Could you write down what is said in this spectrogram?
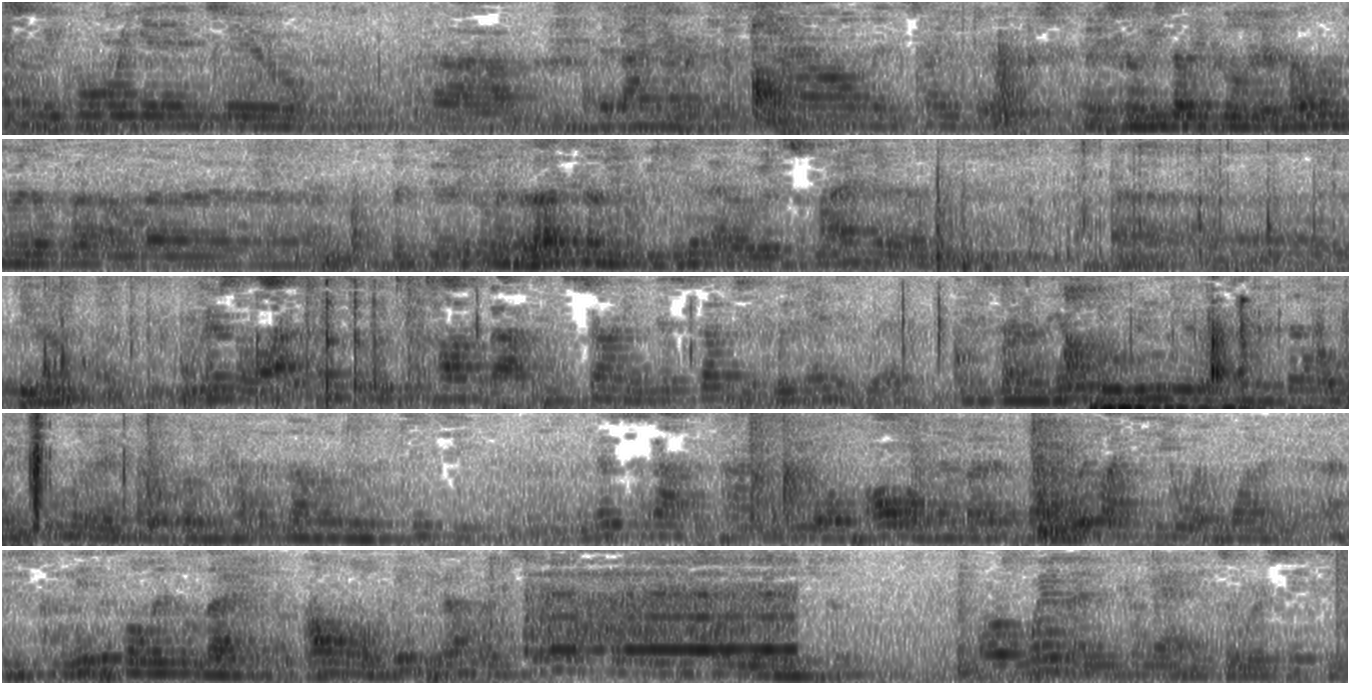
before we get into uh, the dynamics of sound and string theory. Er is nog iets dat ik wil vermelden voordat we aan uh, de theorie van de geluidsdynamiek beginnen en over de uh, theorie. There's a lot of things that we can talk about concerning this subject we ended with. Er zijn een heleboel dingen die we kunnen vertellen over dit onderwerp waar we het over hebben, namelijk ziet. And this is not the time to deal with all of them, but, but I would like to deal with one of them. Het is niet het moment om daar allemaal op in te gaan, maar het is toch een stuk dat ik zal willen richten. Are women commanded to wear tzitzit?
